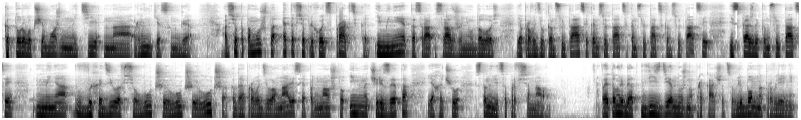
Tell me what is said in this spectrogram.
который вообще можно найти на рынке СНГ. А все потому, что это все приходит с практикой. И мне это сра сразу же не удалось. Я проводил консультации, консультации, консультации, консультации. И с каждой консультацией у меня выходило все лучше и лучше и лучше. Когда я проводил анализ, я понимал, что именно через это я хочу становиться профессионалом. Поэтому, ребят, везде нужно прокачиваться, в любом направлении.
